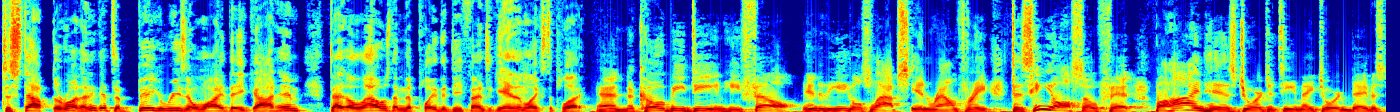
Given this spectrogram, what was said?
to stop the run. I think that's a big reason why they got him. That allows them to play the defense Gannon likes to play. And Nakobe Dean, he fell into the Eagles' laps in round three. Does he also fit behind his Georgia teammate Jordan Davis?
